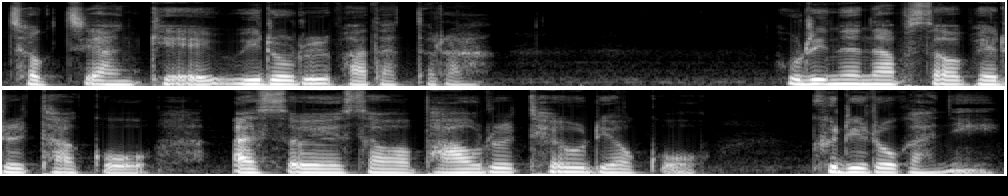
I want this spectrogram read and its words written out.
적지 않게 위로를 받았더라. 우리는 앞서 배를 타고 아소에서 바울을 태우려고 그리로 가니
